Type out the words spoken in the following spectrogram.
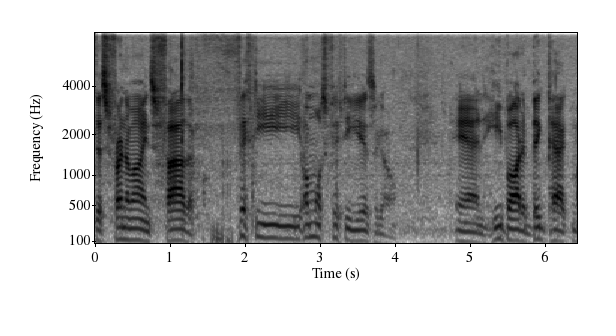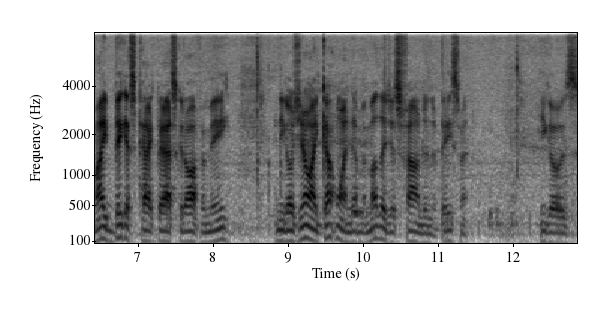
This friend of mine's father, 50, almost 50 years ago, and he bought a big pack, my biggest pack basket off of me. And he goes, you know, I got one that my mother just found in the basement. He goes,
